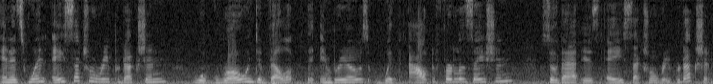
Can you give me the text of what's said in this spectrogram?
and it's when asexual reproduction will grow and develop the embryos without fertilization, so that is asexual reproduction.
